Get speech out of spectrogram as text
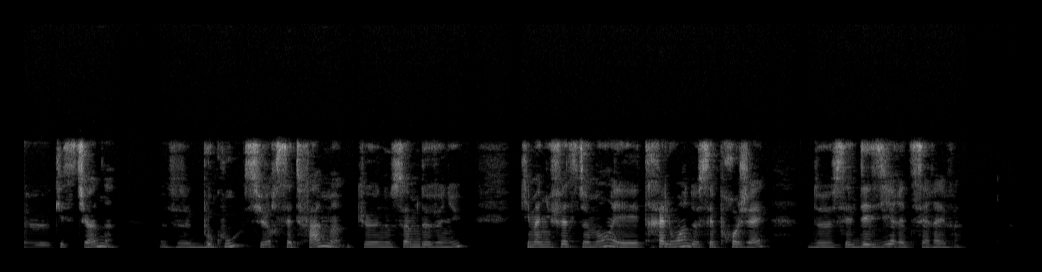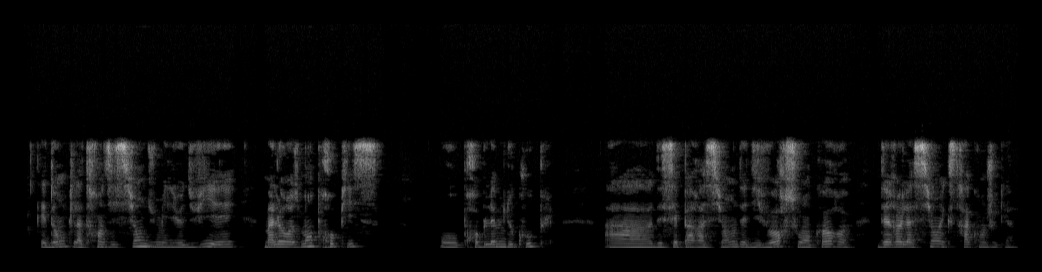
Je questionne euh, beaucoup sur cette femme que nous sommes devenues, qui manifestement est très loin de ses projets, de ses désirs et de ses rêves. Et donc la transition du milieu de vie est malheureusement propice aux problèmes de couple, à des séparations, des divorces ou encore des relations extra-conjugales.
